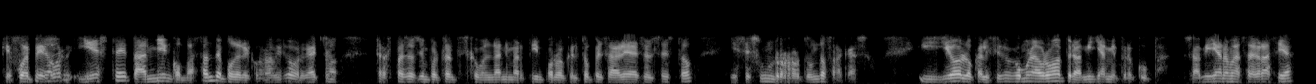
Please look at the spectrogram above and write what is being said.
que fue peor, y este también con bastante poder económico, porque ha hecho traspasos importantes como el Dani Martín, por lo que el tope salarial es el sexto, y ese es un rotundo fracaso. Y yo lo califico como una broma, pero a mí ya me preocupa. O sea, a mí ya no me hace gracia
